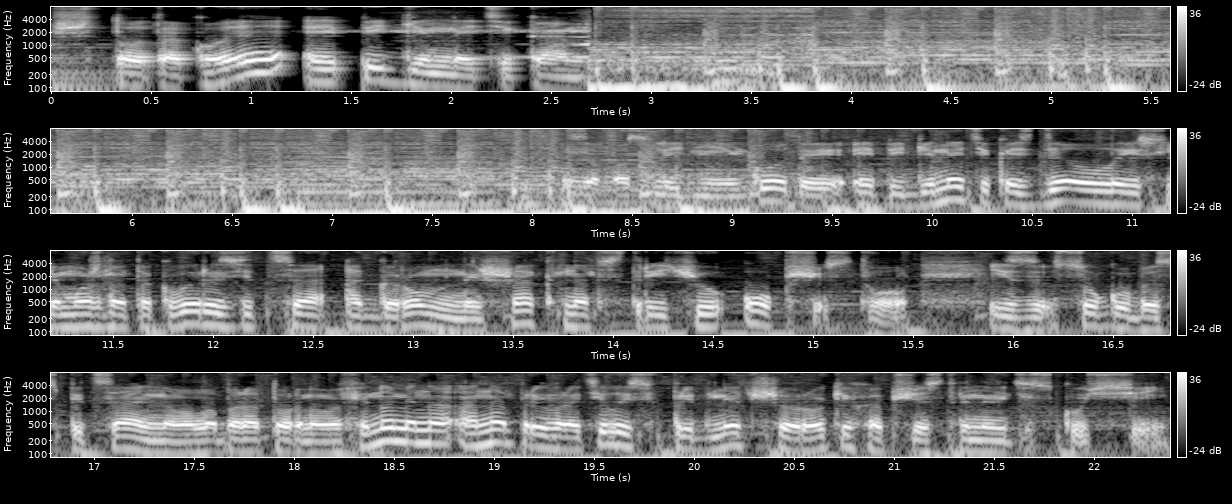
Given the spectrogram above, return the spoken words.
Что такое эпигенетика? За последние годы эпигенетика сделала, если можно так выразиться, огромный шаг навстречу обществу. Из сугубо специального лабораторного феномена она превратилась в предмет широких общественных дискуссий.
